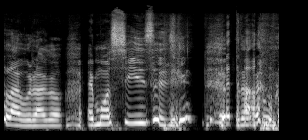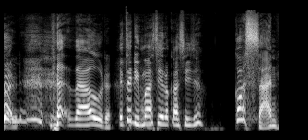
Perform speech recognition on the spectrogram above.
Alah urang kok. Emosi saja. Tahu. Nggak tahu dah. Itu di mana sih lokasinya? Kosan.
